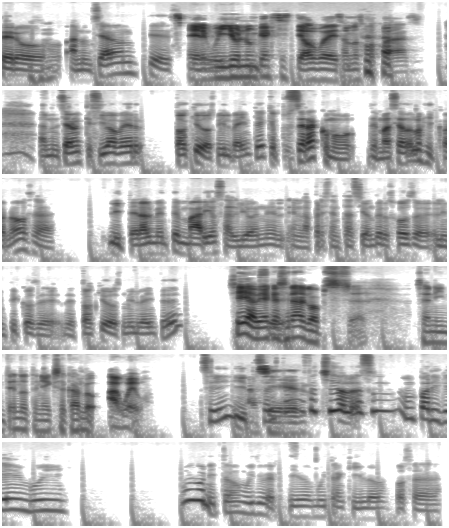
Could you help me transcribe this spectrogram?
pero anunciaron que... este, El Wii U nunca existió, güey, son los papás. anunciaron que sí iba a haber Tokio 2020, que pues era como demasiado lógico, ¿no? O sea, literalmente Mario salió en, el- en la presentación de los Juegos Olímpicos de, de Tokio 2020. Sí, había que hacer algo. Pues, eh, o sea, Nintendo tenía que sacarlo a huevo. Sí, y pues, Así está, es. está chido, es un, un party game muy, muy bonito, muy divertido, muy tranquilo. O sea,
